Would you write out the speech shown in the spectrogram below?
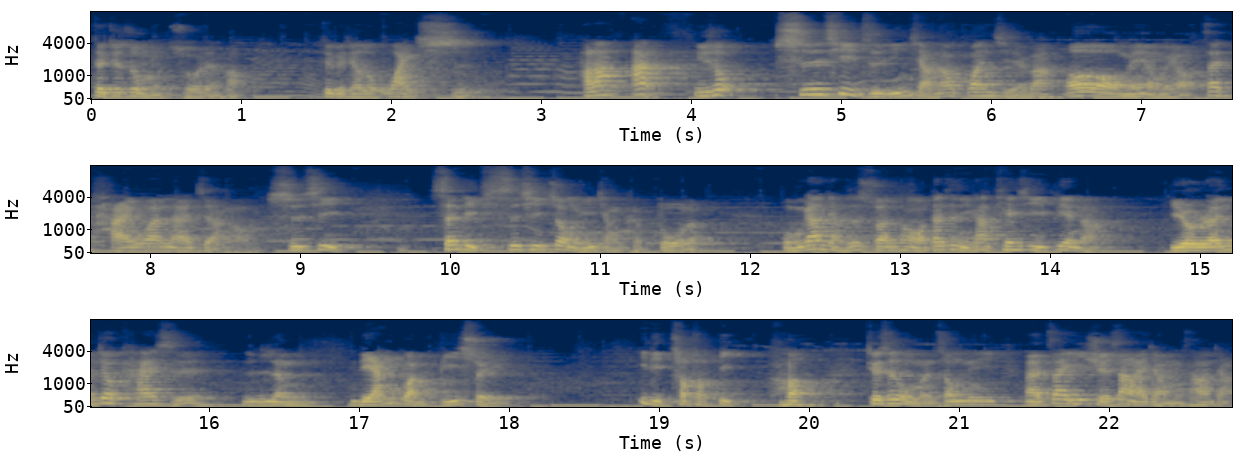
这就是我们说的哈，这个叫做外湿。好啦，啊，你说湿气只影响到关节吗？哦，没有没有，在台湾来讲哦，湿气，身体湿气重影响可多了。我们刚刚讲是酸痛哦，但是你看天气一变啊，有人就开始冷两管鼻水一直戳戳地，哈，就是我们中医呃在医学上来讲，我们常常讲，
